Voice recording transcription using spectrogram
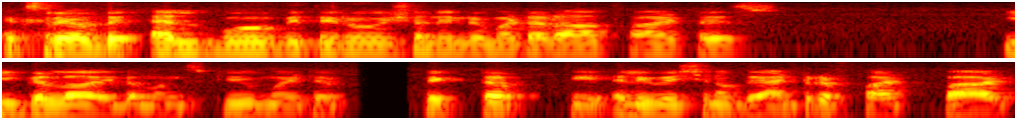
X-ray of the elbow with erosion in rheumatoid arthritis. Eagle-eyed amongst you might have picked up the elevation of the anterior fat pad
